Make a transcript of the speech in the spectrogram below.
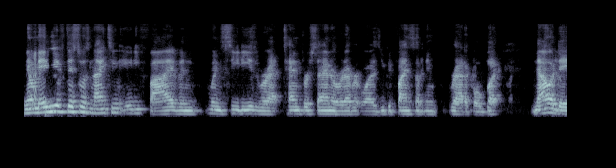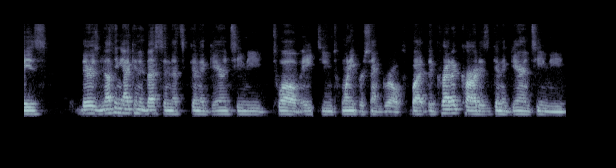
You know, maybe if this was 1985 and when CDs were at 10% or whatever it was, you could find something radical. But nowadays, there's nothing I can invest in that's going to guarantee me 12, 18, 20% growth. But the credit card is going to guarantee me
